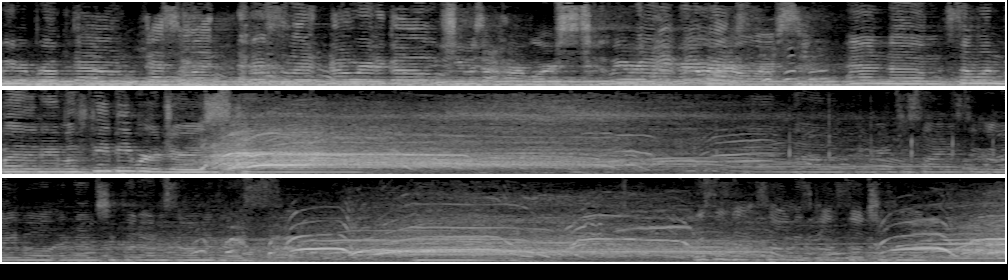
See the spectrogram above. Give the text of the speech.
We were broke down, Desolate. desolate, nowhere to go. She was at her worst. We were at, we were our worst. And um, someone by the name of Phoebe Bridgers. And uh, agreed to sign us to her label, and then she put out a song with us. And, uh, this is that song. It's called Silk Chiffon.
